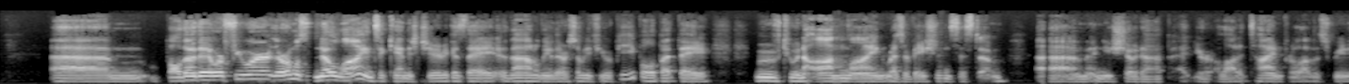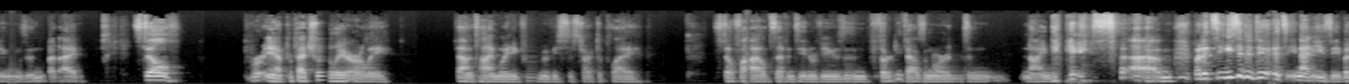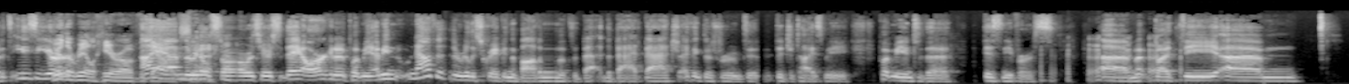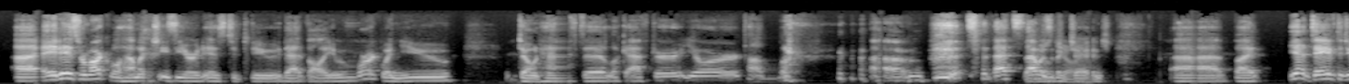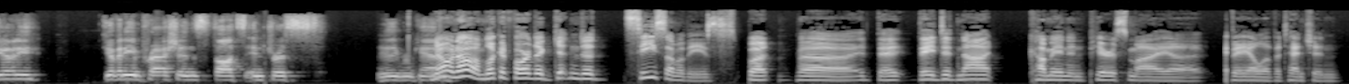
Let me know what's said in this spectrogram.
Um, although there were fewer, there were almost no lines at Cannes this year because they not only there were so many fewer people, but they moved to an online reservation system, um, and you showed up at your allotted time for a lot of the screenings. And but I still, you know, perpetually early found time waiting for movies to start to play. Still filed 17 reviews and 30,000 words in nine days. Um, but it's easy to do. It's not easy, but it's easier. You're the real hero of the I galaxy. am the real Star Wars here. So they are going to put me. I mean, now that they're really scraping the bottom of the ba- the bad batch, I think there's room to digitize me, put me into the Disneyverse. um, but the um, uh, it is remarkable how much easier it is to do that volume of work when you don't have to look after your toddler. um, so that's that was a big joy. change. Uh, but yeah, Dave, did you have any? Do you have any impressions, thoughts, interests, anything from Cam? No, no, I'm looking forward to getting to see some of these, but uh, they they did not come in and pierce my uh, veil of attention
